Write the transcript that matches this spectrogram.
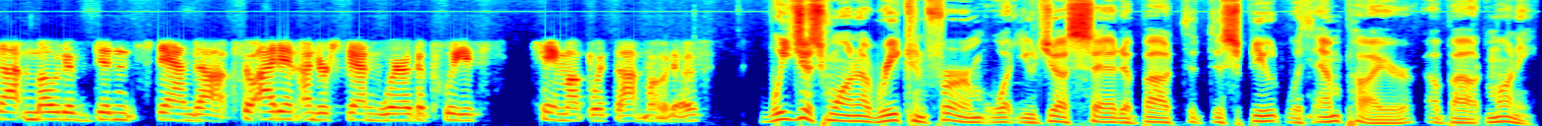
that motive didn't stand up. So I didn't understand where the police came up with that motive. We just want to reconfirm what you just said about the dispute with Empire about money.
